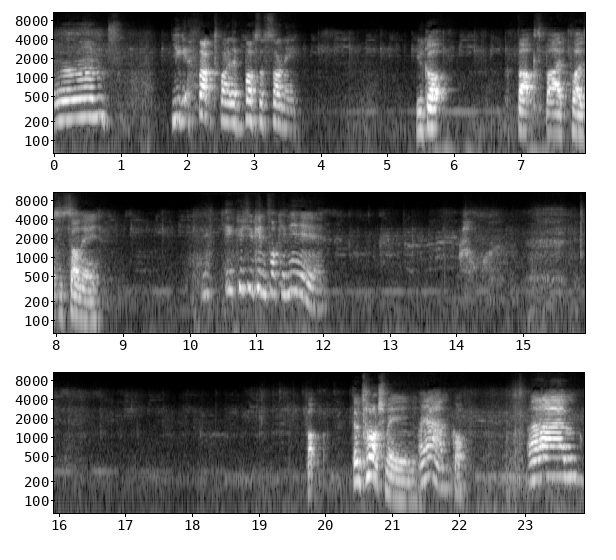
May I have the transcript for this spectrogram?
Um, you get fucked by the boss of Sonny. You got fucked by Closer Sonny. Because you can fucking hear. Fuck. Don't touch me. I am. Cool. Um,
